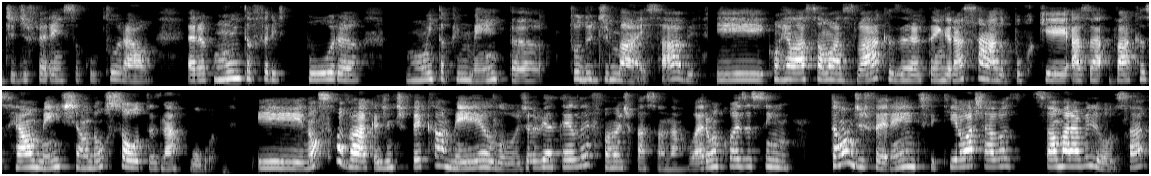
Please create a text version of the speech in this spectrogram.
de diferença cultural. Era muita fritura, muita pimenta, tudo demais, sabe? E com relação às vacas, é até engraçado, porque as vacas realmente andam soltas na rua. E não só vaca, a gente vê camelo, já vi até elefante passando na rua. Era uma coisa assim tão diferente que eu achava só maravilhoso, sabe?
